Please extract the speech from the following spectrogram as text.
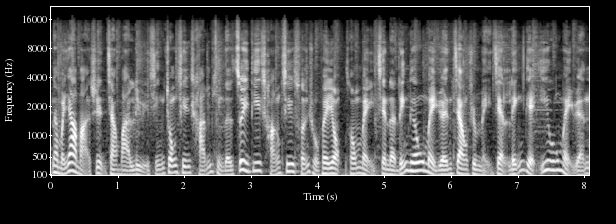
那么亚马逊将把旅行中心产品的最低长期存储费用从每件的零点五美元降至每件零点一五美元。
